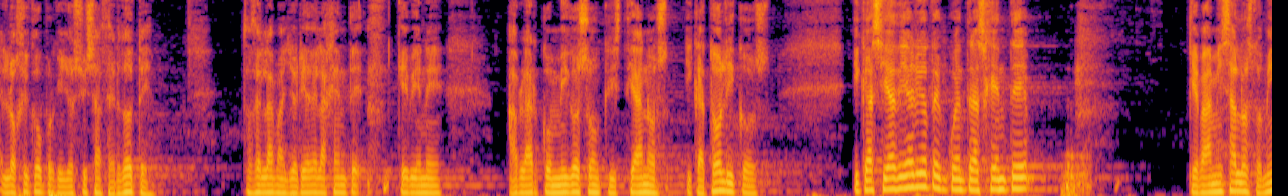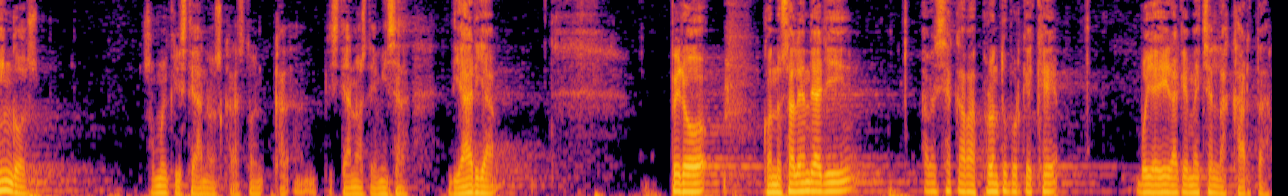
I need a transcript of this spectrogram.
Lógico porque yo soy sacerdote. Entonces la mayoría de la gente que viene a hablar conmigo son cristianos y católicos. Y casi a diario te encuentras gente que va a misa los domingos. Son muy cristianos, cristianos de misa diaria. Pero cuando salen de allí, a ver si acabas pronto porque es que voy a ir a que me echen las cartas,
